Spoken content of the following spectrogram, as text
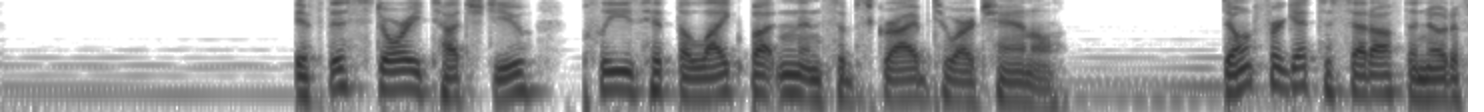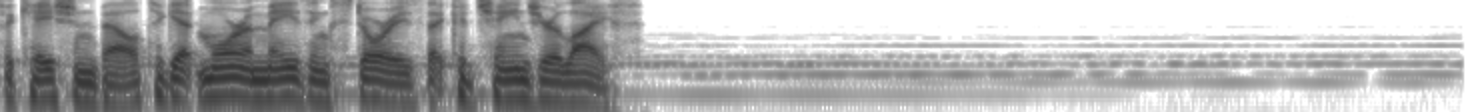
If this story touched you, please hit the like button and subscribe to our channel. Don't forget to set off the notification bell to get more amazing stories that could change your life.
